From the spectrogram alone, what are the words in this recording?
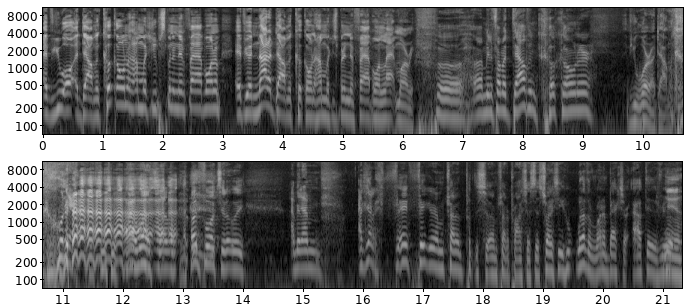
if you are a Dalvin Cook owner, how much you spending in FAAB on him? If you're not a Dalvin Cook owner, how much you spending in FAAB on Lat Murray? Uh, I mean, if I'm a Dalvin Cook owner, if you were a Dalvin Cook owner, I was. I. Unfortunately, I mean, I'm. I gotta f- figure. I'm trying to put this. I'm trying to process this. Trying to see who, what other running backs are out there. There's really, Yeah.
